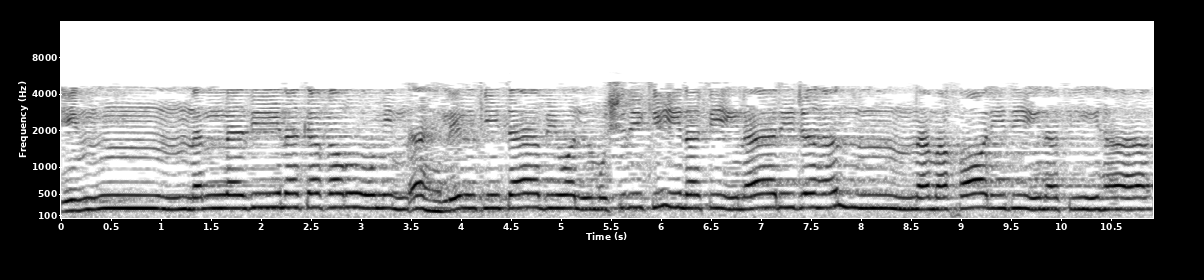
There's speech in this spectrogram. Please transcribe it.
إن الذين كفروا من أهل الكتاب والمشركين في نار جهنم خالدين فيها.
